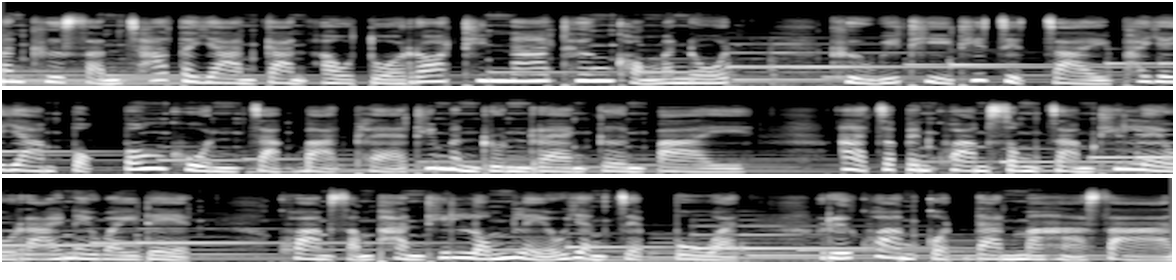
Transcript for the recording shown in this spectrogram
มันคือสัญชาตญาณการเอาตัวรอดที่น่าทึ่งของมนุษย์ คือวิธีที่จิตใจพยายามปกป้องคุณจากบาดแผลที่มันรุนแรงเกินไป อาจจะเป็นความทรงจำที่เลวร้ายในวัยเด็ก ความสัมพันธ์ที่ล้มเหลวอย่างเจ็บปวด หรือความกดดันมหาศาล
